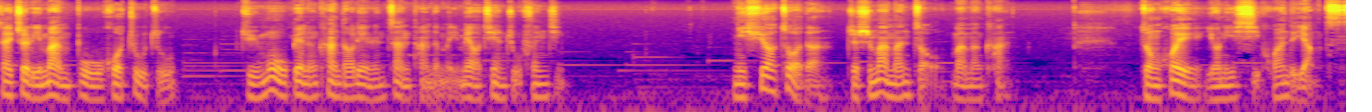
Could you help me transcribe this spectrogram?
在这里漫步或驻足，举目便能看到令人赞叹的美妙建筑风景。你需要做的。只是慢慢走，慢慢看，总会有你喜欢的样子。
